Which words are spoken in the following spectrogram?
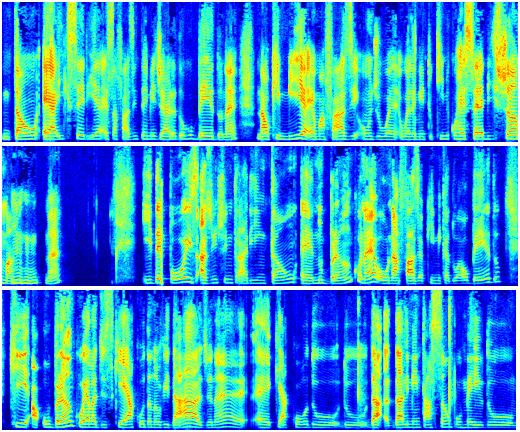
Então, é aí que seria essa fase intermediária do rubedo, né? Na alquimia é uma fase onde o, o elemento químico recebe chama, uhum. né? E depois a gente entraria, então, é, no branco, né? Ou na fase alquímica do albedo, que a, o branco, ela diz que é a cor da novidade, né? É, que é a cor do, do da, da, alimentação por meio do,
